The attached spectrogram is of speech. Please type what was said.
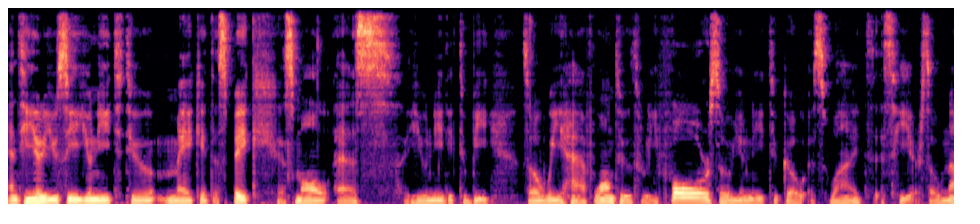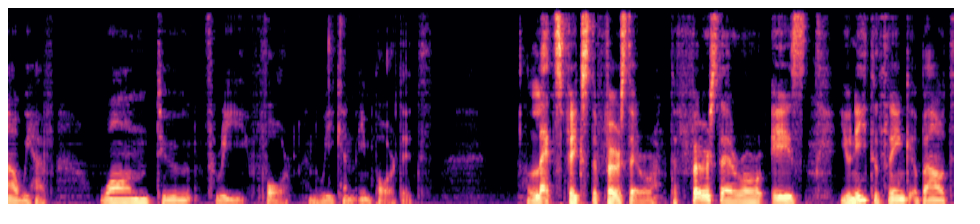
and here you see you need to make it as big as small as you need it to be. So we have one two three four. So you need to go as wide as here. So now we have one two three four. And we can import it. Let's fix the first error. The first error is you need to think about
